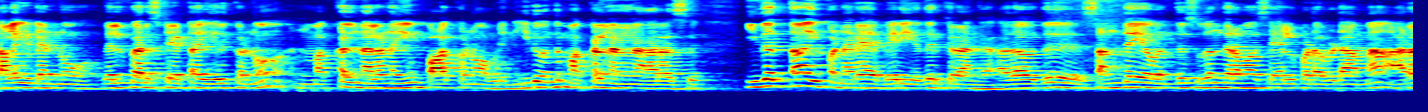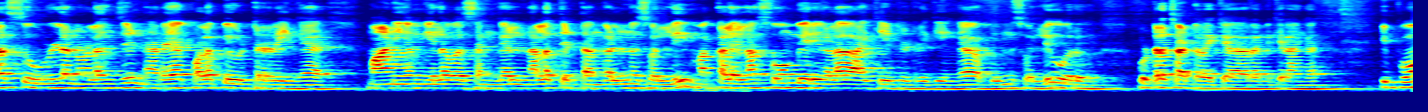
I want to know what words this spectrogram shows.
தலையிடணும் வெல்ஃபேர் ஸ்டேட்டாக இருக்கணும் மக்கள் நலனையும் பார்க்கணும் அப்படின்னு. இது வந்து மக்கள் நலன அரசு. இதைத்தான் இப்போ நிறைய பேர் எதிர்க்கிறாங்க. அதாவது சந்தையை வந்து சுதந்திரமாக செயல்பட விடாமல் அரசு உள்ள நுழைஞ்சு நிறையா குழப்பி விட்டுறீங்க. மானியம் இலவசங்கள் நலத்திட்டங்கள்னு சொல்லி மக்களை எல்லாம் சோம்பேறிகளாக ஆக்கிட்டு இருக்கீங்க அப்படின்னு சொல்லி ஒரு குற்றச்சாட்டு வைக்க ஆரம்பிக்கிறாங்க. இப்போ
